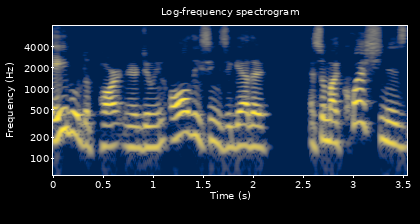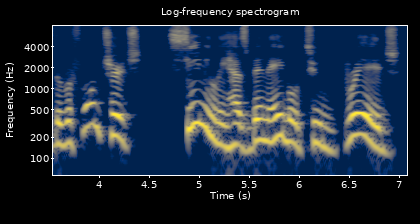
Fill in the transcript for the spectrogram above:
able to partner, doing all these things together. And so my question is, the Reformed Church seemingly has been able to bridge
